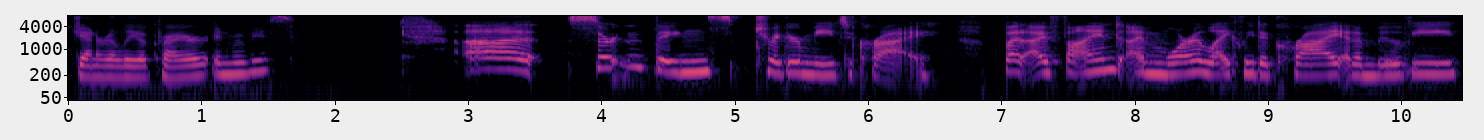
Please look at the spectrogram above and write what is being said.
generally a crier in movies? Uh, certain things trigger me to cry, but I find I'm more likely to cry at a movie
